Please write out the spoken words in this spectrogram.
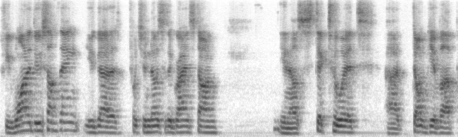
if you want to do something you got to put your nose to the grindstone you know, stick to it. Uh, don't give up.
